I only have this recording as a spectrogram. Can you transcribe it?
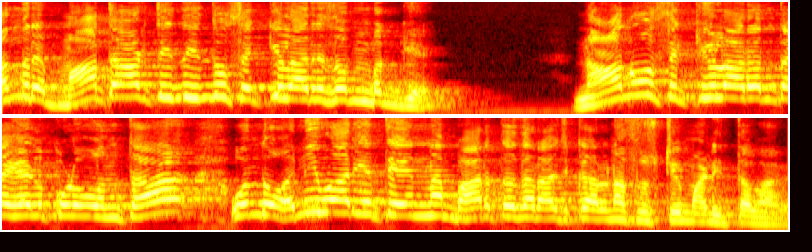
ಅಂದರೆ ಮಾತಾಡ್ತಿದ್ದಿದ್ದು ಸೆಕ್ಯುಲಾರಿಸಮ್ ಬಗ್ಗೆ. ನಾನೂ ಸೆಕ್ಯುಲಾರ್ ಅಂತ ಹೇಳ್ಕೊಳ್ಳುವಂಥ ಒಂದು ಅನಿವಾರ್ಯತೆಯನ್ನು ಭಾರತದ ರಾಜಕಾರಣ ಸೃಷ್ಟಿ ಮಾಡಿತ್ತವಾಗ.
